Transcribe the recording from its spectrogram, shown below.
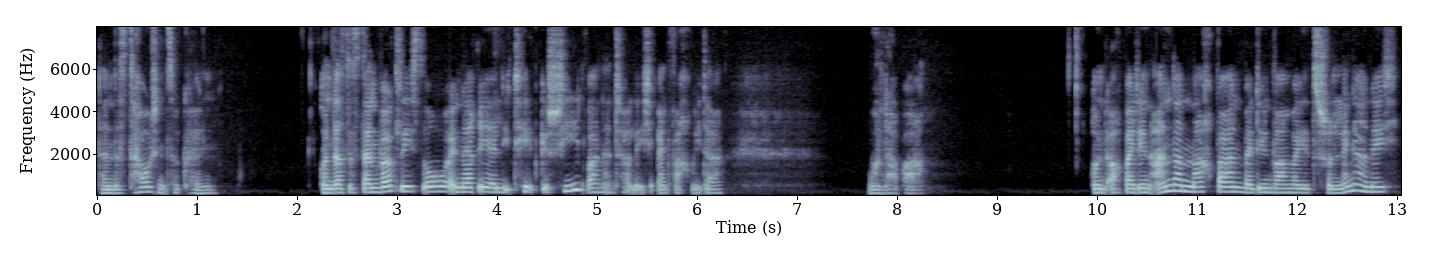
dann das tauschen zu können. Und dass es dann wirklich so in der Realität geschieht, war natürlich einfach wieder wunderbar. Und auch bei den anderen Nachbarn, bei denen waren wir jetzt schon länger nicht.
